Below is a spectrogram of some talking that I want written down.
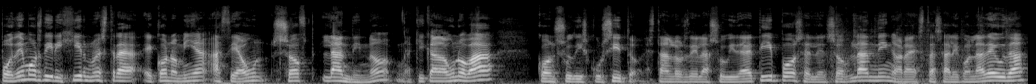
podemos dirigir nuestra economía hacia un soft landing, ¿no? Aquí cada uno va con su discursito. Están los de la subida de tipos, el del soft landing, ahora esta sale con la deuda.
